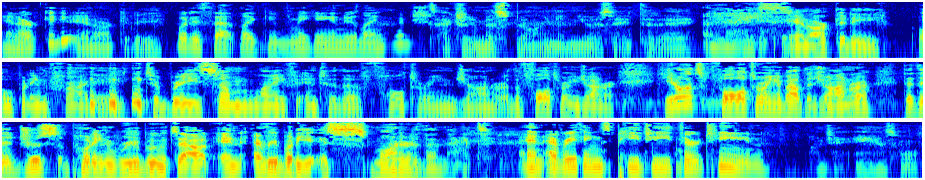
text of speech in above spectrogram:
anarchy? Anarchy. What is that, like making a new language? It's actually a misspelling in USA Today. Nice. Anarchy opening Friday to breathe some life into the faltering genre. The faltering genre. You know what's faltering about the genre? That they're just putting reboots out and everybody is smarter than that. And everything's PG-13. Bunch of assholes.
